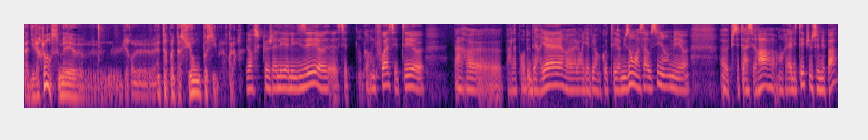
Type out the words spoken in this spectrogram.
pas divergence, mais euh, interprétation possible. Voilà. Lorsque j'allais à l'Élysée, encore une fois, c'était par, par la porte de derrière. Alors il y avait un côté amusant à ça aussi, hein, mais puis c'était assez rare en réalité. Puis j'aimais pas,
